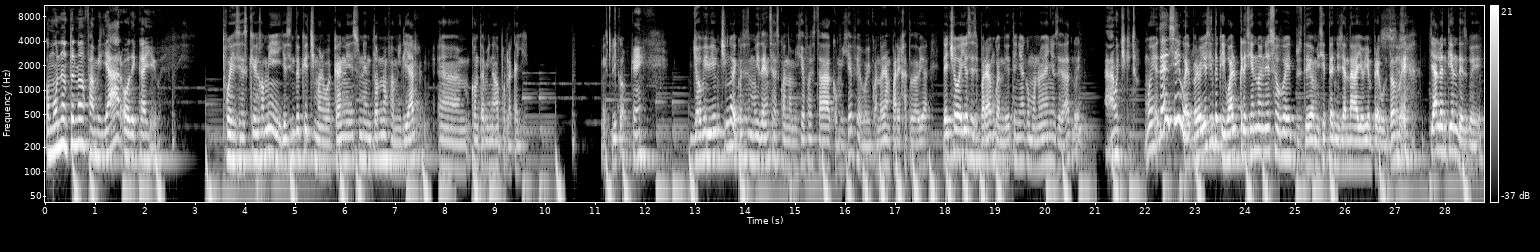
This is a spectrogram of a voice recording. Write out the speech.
como un entorno familiar o de calle, güey. Pues es que, homie, yo siento que Chimalhuacán es un entorno familiar em, contaminado por la calle. ¿Me explico? Ok. Yo viví un chingo de cosas muy densas cuando mi jefa estaba con mi jefe, güey, cuando eran pareja todavía. De hecho, ellos se separaron cuando yo tenía como nueve años de edad, güey. Ah, muy chiquito. Muy, eh, sí, güey, pero yo siento que igual creciendo en eso, güey, pues te digo, a mis siete años ya andaba yo bien preguntón, Sí, güey. sí. Ya lo entiendes, güey.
